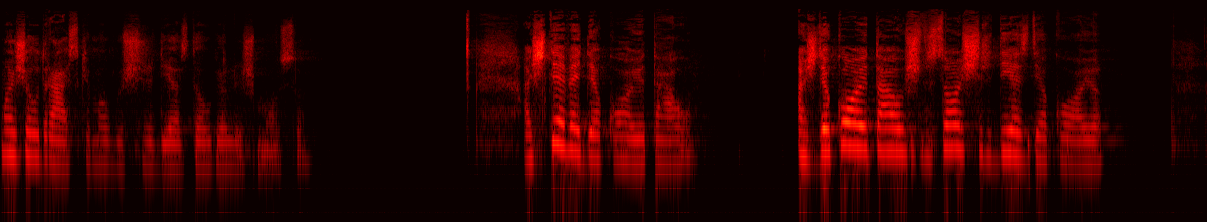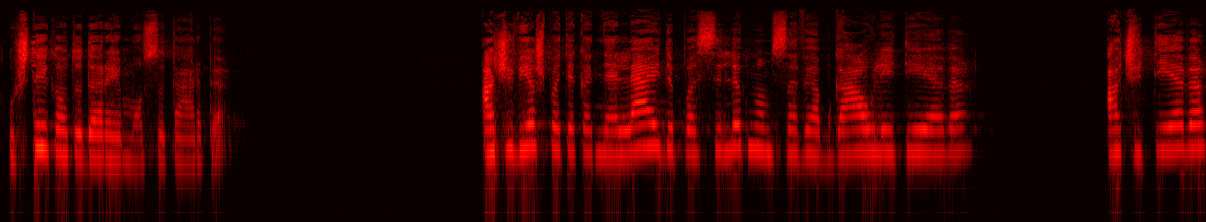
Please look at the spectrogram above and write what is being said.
mažiau draskimo bus širdies daugeliu iš mūsų. Aš tėvė dėkoju tau. Aš dėkoju tau iš viso širdies dėkoju. Už tai, ką tu darai mūsų tarpe. Ačiū viešpatė, kad neleidi pasiliknum save apgauliai tėvę. Ačiū tėvė,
